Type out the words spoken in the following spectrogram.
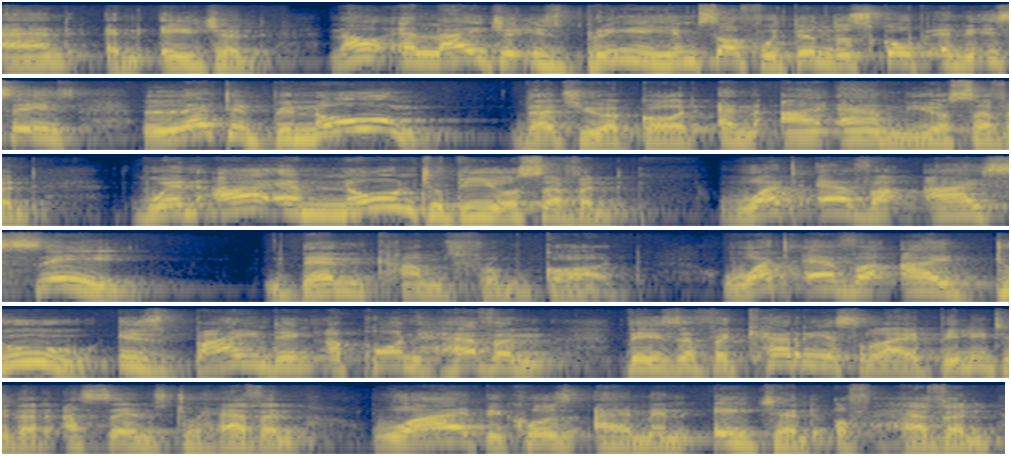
and an agent. Now Elijah is bringing himself within the scope and he says, Let it be known that you are God and I am your servant. When I am known to be your servant, whatever I say then comes from God. Whatever I do is binding upon heaven. There is a vicarious liability that ascends to heaven. Why? Because I am an agent of heaven.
